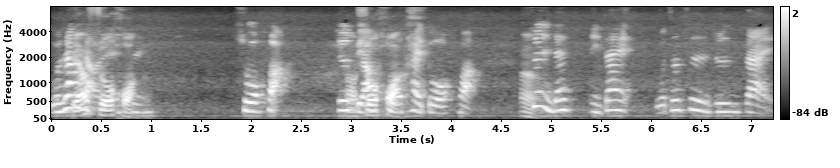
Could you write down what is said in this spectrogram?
我这样不要说谎说话就是哦不要说太多话。嗯所以你在你在我这次就是在，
